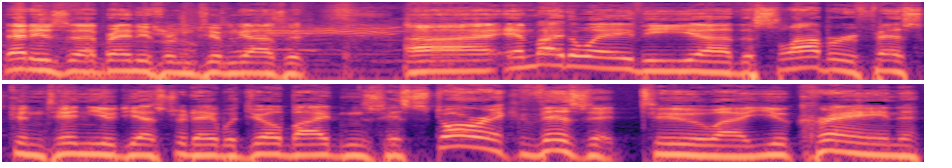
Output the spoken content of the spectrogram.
That is uh, brand new from Jim Gossett. Uh, and by the way, the uh, the slobber fest continued yesterday with Joe Biden's historic visit to uh, Ukraine,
